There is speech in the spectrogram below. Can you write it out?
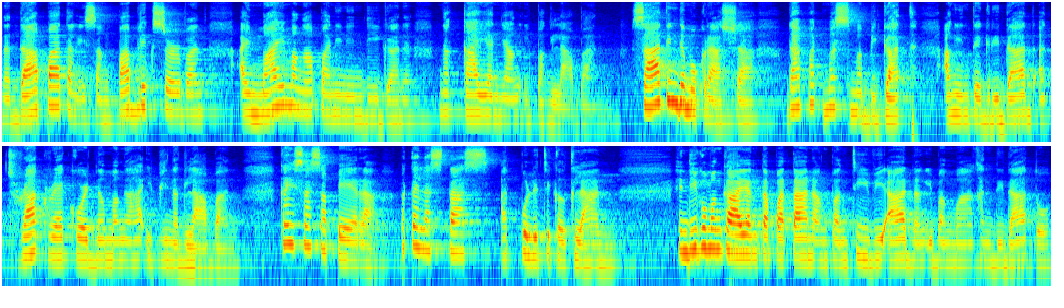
na dapat ang isang public servant ay may mga paninindigan na kaya niyang ipaglaban. Sa ating demokrasya, dapat mas mabigat ang integridad at track record ng mga ipinaglaban kaysa sa pera, patalastas at political clan hindi ko man kayang tapatan ang pang-TV ad ng ibang mga kandidato,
